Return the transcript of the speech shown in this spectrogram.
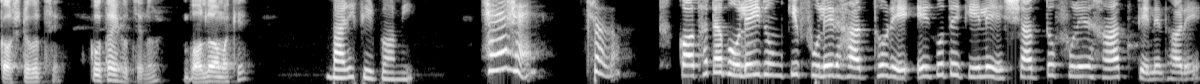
কষ্ট হচ্ছে। কোথায় হচ্ছে নূর? বলো আমাকে। বাড়ি ফিরবো আমি। হ্যাঁ হ্যাঁ চলো। কথাটা বলেই রুমকি ফুলের হাত ধরে এগোতে গেলে শান্ত ফুলের হাত টেনে ধরে।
